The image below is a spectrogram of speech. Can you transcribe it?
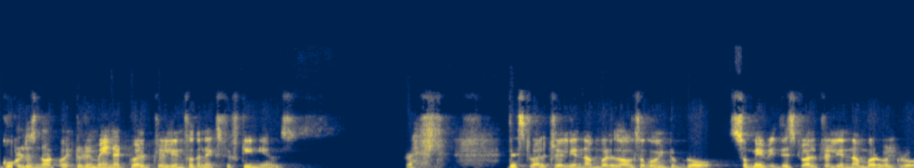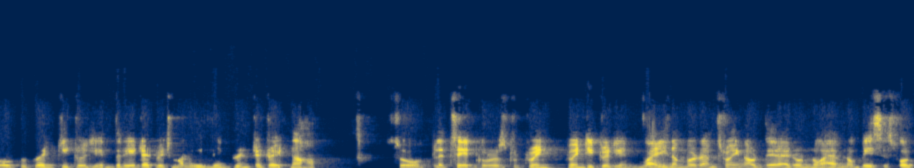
Gold is not going to remain at 12 trillion for the next 15 years right? this 12 trillion number is also going to grow. So maybe this 12 trillion number will grow to 20 trillion, the rate at which money is being printed right now. So let's say it grows to 20, 20 trillion. Wild number I'm throwing out there. I don't know. I have no basis for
